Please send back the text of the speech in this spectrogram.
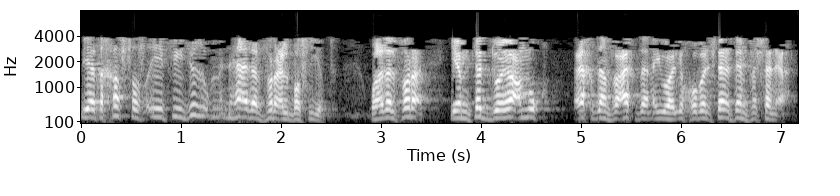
ليتخصص إيه في جزء من هذا الفرع البسيط. وهذا الفرع يمتد ويعمق عقدا فعقدا أيها الإخوة بل سنة فسنة.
